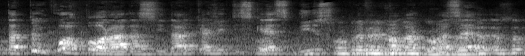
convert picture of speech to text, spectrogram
Está tão incorporada a cidade que a gente esquece disso. Prefeito Valda Tá Costa, certo? eu- eu só-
